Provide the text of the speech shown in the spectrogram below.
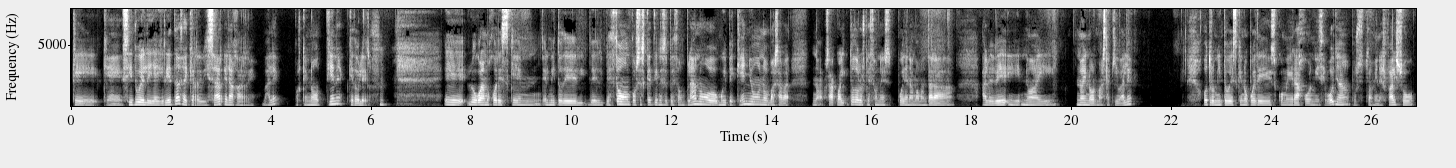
que, si duele y hay grietas hay que revisar el agarre, ¿vale? Porque no tiene que doler. Eh, luego a lo mejor es que mm, el mito del, pezón, pues es que tienes el pezón plano o muy pequeño, no vas a... No, o sea, todos los pezones pueden amamantar al bebé y no hay, no hay normas aquí, ¿vale? Otro mito es que no puedes comer ajo ni cebolla, pues esto también es falso.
